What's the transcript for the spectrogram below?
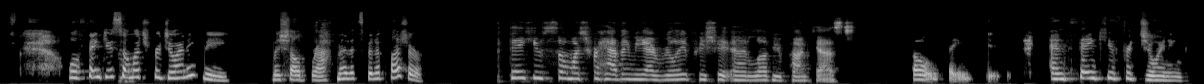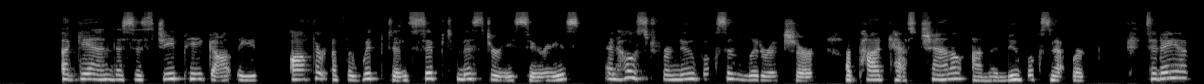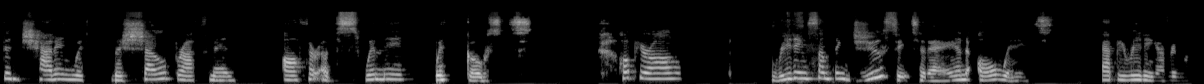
Well, thank you so much for joining me, Michelle Brafman. It's been a pleasure. Thank you so much for having me. I really appreciate and I love your podcast. Oh, thank you. And thank you for joining me. Again, this is GP Gottlieb, author of the Whipped and Sipped Mystery Series and host for New Books and Literature, a podcast channel on the New Books Network. Today I've been chatting with Michelle Brafman, author of Swimming with Ghosts. Hope you're all reading something juicy today and always. Happy reading, everyone.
